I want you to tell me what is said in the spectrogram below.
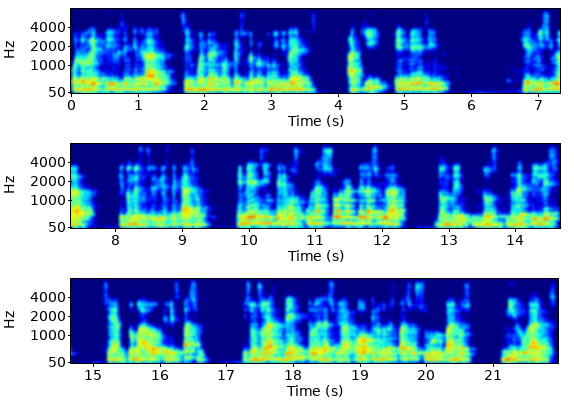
o los reptiles en general se encuentran en contextos de pronto muy diferentes. Aquí en Medellín, que es mi ciudad, que es donde sucedió este caso, en Medellín tenemos unas zonas de la ciudad donde los reptiles se han tomado el espacio. Y son zonas dentro de la ciudad. Ojo que no son espacios suburbanos ni rurales,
